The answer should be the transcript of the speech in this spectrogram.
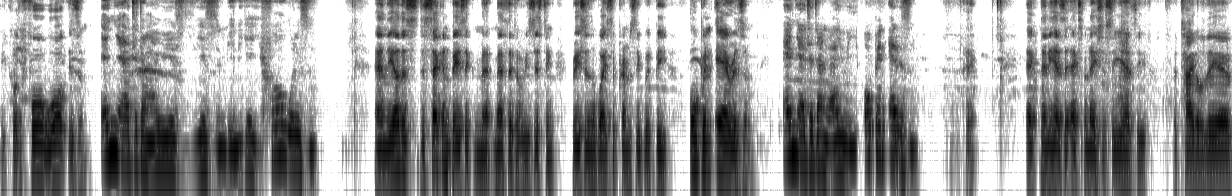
He calls four-wallism. enye athetha ngayo yezi- yezi zimbini ke yi-forwalism And the other, the second basic me- method of resisting racism and white supremacy would be athetha ngayo yi-open airism Okay. Then he has the explanation. So he has the, the title there,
